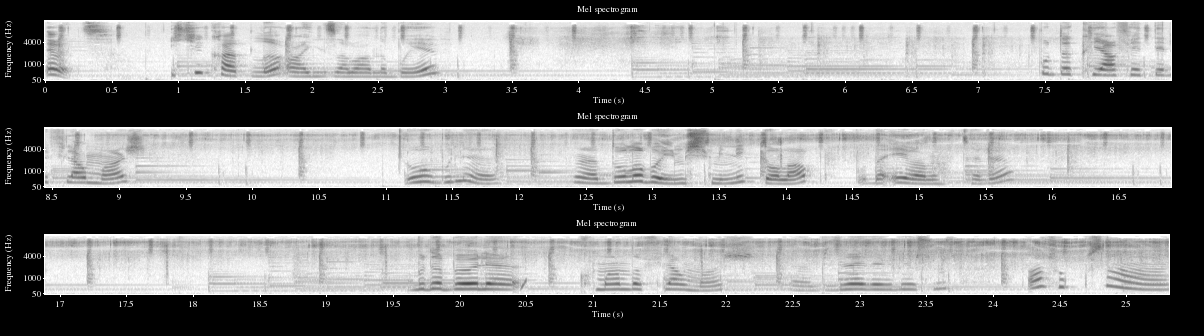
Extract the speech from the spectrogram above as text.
Evet. iki katlı aynı zamanda bu ev. Burada kıyafetleri falan var. Oo bu ne? Ha, dolabıymış minik dolap. Bu da ev anahtarı. Burada böyle kumanda falan var. Yani biz ne edebiliyorsunuz? Aa çok güzel.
